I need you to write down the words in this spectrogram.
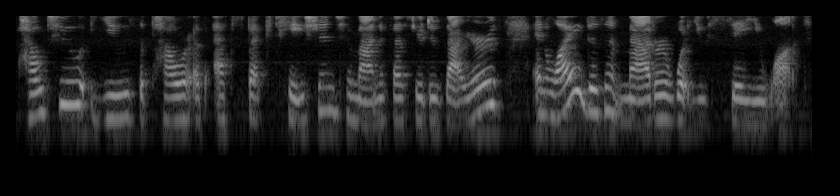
how to use the power of expectation to manifest your desires and why it doesn't matter what you say you want.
